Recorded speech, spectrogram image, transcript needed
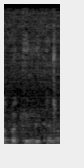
από την ήταν.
